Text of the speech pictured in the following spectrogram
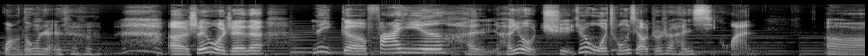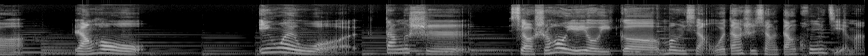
广东人，呃，所以我觉得那个发音很很有趣，就是我从小就是很喜欢，呃，然后因为我当时小时候也有一个梦想，我当时想当空姐嘛。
